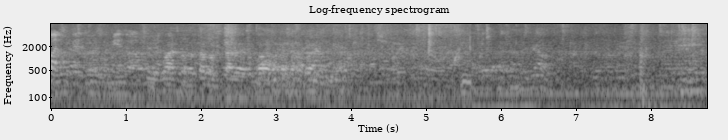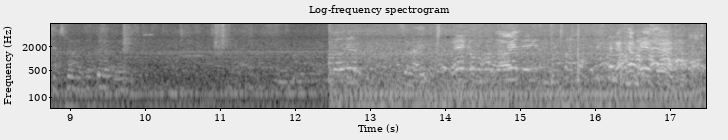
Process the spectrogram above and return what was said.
vuoi se vedi questo miedo? Sì, guarda, lo stavo stare un po' Eh, come fa a vedere isso? Na cabeça!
